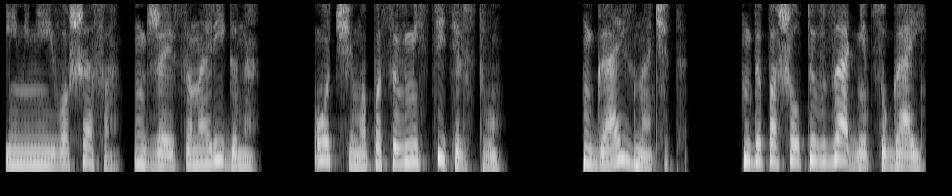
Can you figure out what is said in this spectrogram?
имени его шефа, Джейсона Ригана, отчима по совместительству. Гай, значит? Да пошел ты в задницу, Гай!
